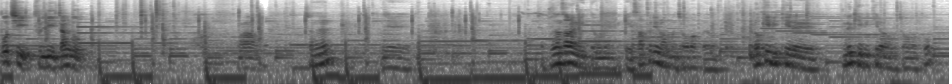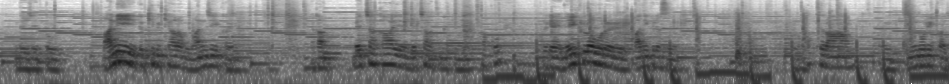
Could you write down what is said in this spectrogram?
또치, 둘리, 와우. 저는 부산 사람이기 때문에 이렇게 사투리로 한번 적어봤고요. 럭키 비키를 르키 비키라고 적어봤고, 근데 이제 또 많이 르키 비키 하라고 완지까지 약간 매차 카와이의 매차 같은 느낌을 갖고 이렇게 네이클로버를 많이 그렸어요. 하트랑 여기 공놀이까지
